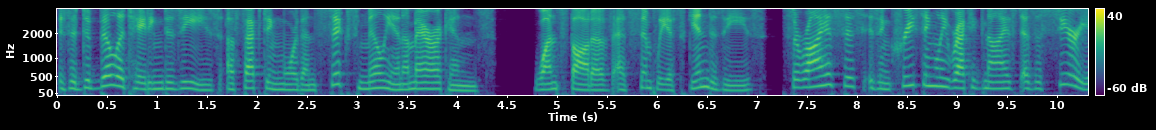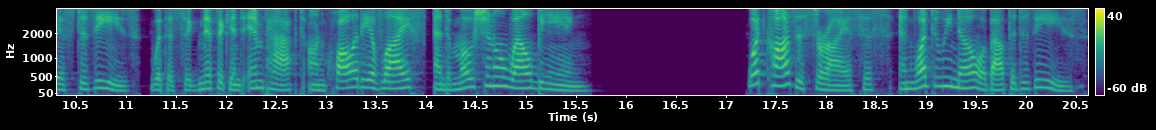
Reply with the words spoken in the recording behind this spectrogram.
is a debilitating disease affecting more than 6 million Americans. Once thought of as simply a skin disease, psoriasis is increasingly recognized as a serious disease with a significant impact on quality of life and emotional well being. What causes psoriasis, and what do we know about the disease?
